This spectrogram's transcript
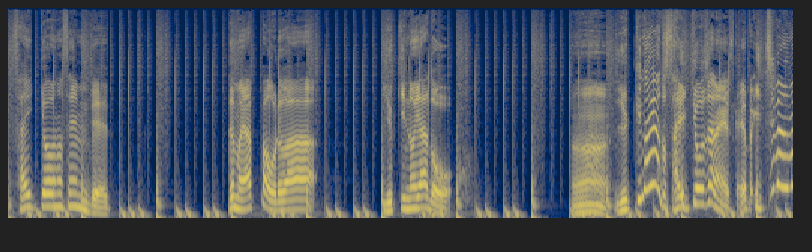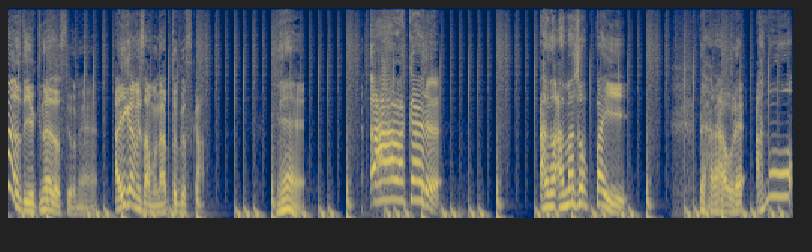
最強のせんべい。でもやっぱ俺は雪の宿。うん。雪の宿最強じゃないですか。やっぱ一番うまいのって雪の宿っすよね。あ伊上さんも納得っすか？ねえ。あーわかる。あの甘じょっぱい。だから俺あの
